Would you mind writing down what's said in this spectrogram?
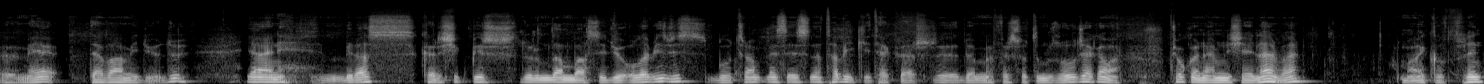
övmeye devam ediyordu. Yani biraz karışık bir durumdan bahsediyor olabiliriz. Bu Trump meselesine tabii ki tekrar e, dönme fırsatımız olacak ama çok önemli şeyler var. Michael Flynn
